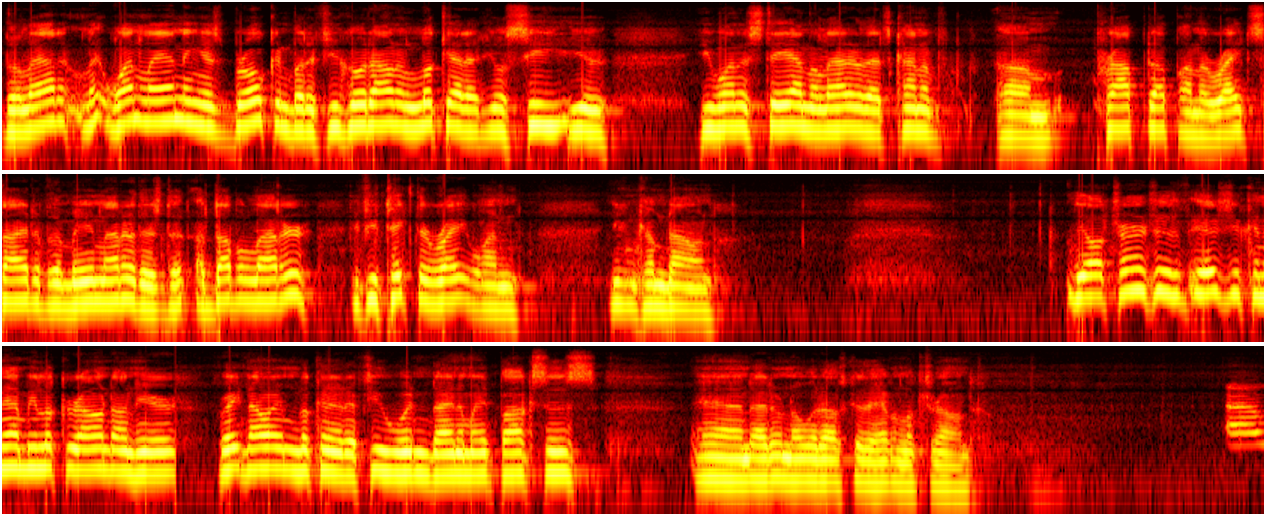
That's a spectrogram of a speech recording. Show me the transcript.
The ladder, one landing is broken, but if you go down and look at it, you'll see you you want to stay on the ladder that's kind of um, propped up on the right side of the main ladder. There's a double ladder. If you take the right one, you can come down. The alternative is you can have me look around on here. Right now I'm looking at a few wooden dynamite boxes, and I don't know what else because I haven't looked around. Uh,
